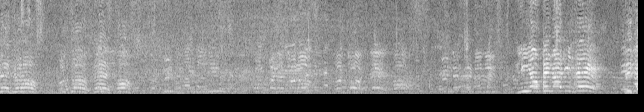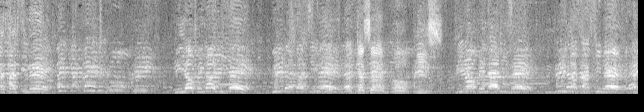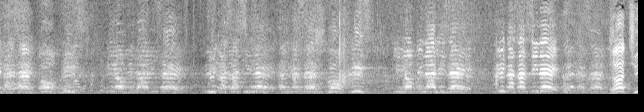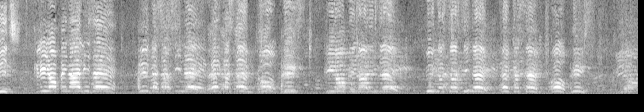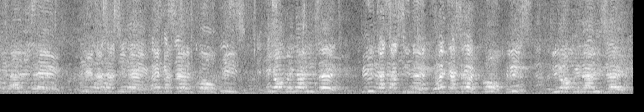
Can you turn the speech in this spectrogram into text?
violence, autodéfense. Clients pénalisés Pute assassinée, LKC complice client pénalisé, pute assassinée, LKSM complice. client pénalisé, pute assassinée, LKSM complice. Client pénalisé, pute complice. Client pénalisé, Pute assassinée Gratuite Clients pénalisés pute assassinée, LKSM complice. Client pénalisé, pute assassinée, LKSM complice. Client pénalisé, pute assassinée, LKSM complice. Client pénalisé, pute assassinée, LKSM complice. Client pénalisé.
